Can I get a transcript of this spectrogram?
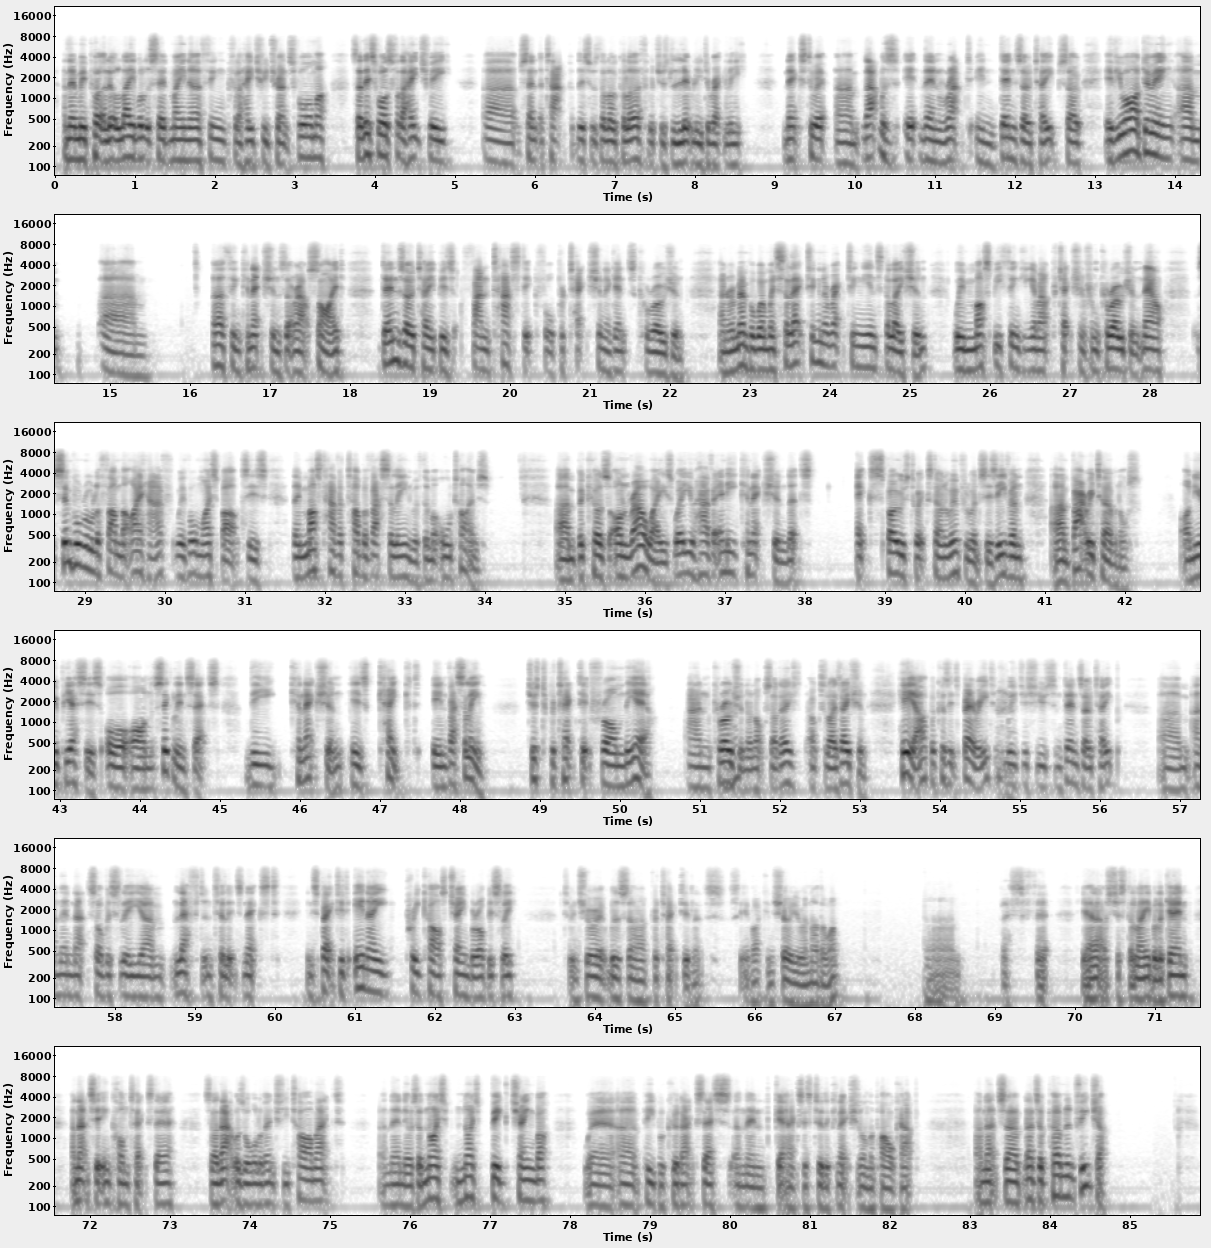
And then we put a little label that said main earthing for the HV transformer. So this was for the HV uh, center tap. This was the local earth, which was literally directly next to it. Um, that was it then wrapped in Denso tape. So if you are doing um, um, earthing connections that are outside, Denso tape is fantastic for protection against corrosion. And remember, when we're selecting and erecting the installation, we must be thinking about protection from corrosion. Now, simple rule of thumb that I have with all my sparks is they must have a tub of Vaseline with them at all times. Um, because on railways, where you have any connection that's exposed to external influences, even um, battery terminals on UPSs or on signaling sets, the connection is caked in Vaseline just to protect it from the air and corrosion mm-hmm. and oxidation. Here, because it's buried, we just use some Denso tape um, and then that's obviously um, left until it's next inspected in a precast chamber, obviously, to ensure it was uh, protected. Let's see if I can show you another one. Um, best fit. Yeah, that was just the label again, and that's it in context there. So that was all eventually tarmacked. And then there was a nice nice big chamber where uh, people could access and then get access to the connection on the pile cap. And that's a, that's a permanent feature.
